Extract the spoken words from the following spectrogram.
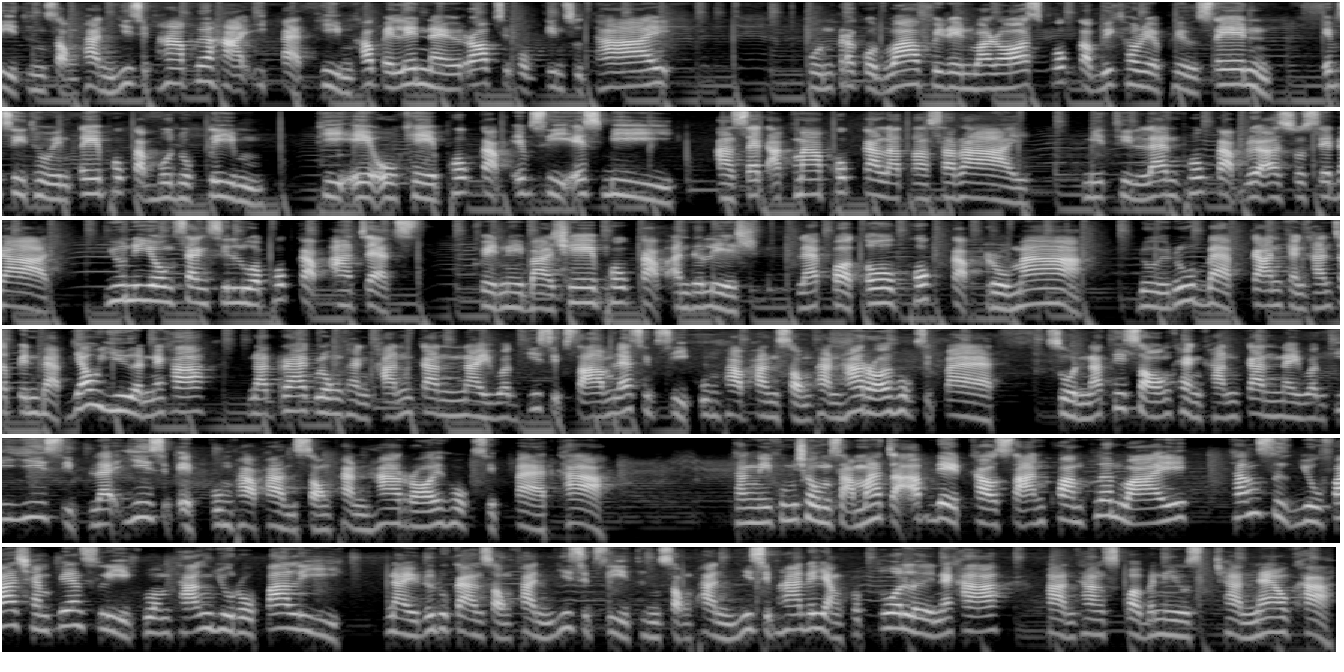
2024-2025 เพื่อหาอีก 8 ทีมเข้าไปเล่นในรอบ 16 ทีมสุดท้าย ผลปรากฏว่าฟิเรนวารอสพบกับวิกตอเรียเพลเซน FC ทเวนเต้พบกับโบโดกลิม PAOK พบกับ FCSB อาเซตอักมาพบกับลาตาสราย มิทินแลนด์พบกับเรอัลโซเซดาดยูนิยงแซงซิลัวพบกับอาแจ็กซ์ เฟเนบาเช่พบกับอันเดเลชและปอร์โตพบกับโรมาโดยรูปแบบการแข่งขันจะเป็นแบบเย่าเยือนนะคะ นัดแรกลงแข่งขันกันในวันที่ 13 และ 14 กุมภาพันธ์ 2568 ส่วนนัดที่ 2 แข่งขันกันในวันที่ 20 และ 21 กุมภาพันธ์ 2568 ค่ะ ทั้งนี้คุณผู้ชมสามารถจะอัปเดตข่าวสารความเคลื่อนไหวทั้งศึกยูฟาแชมเปี้ยนส์ลีกรวมทั้งยูโรปาลีกในฤดูกาล 2024-2025 ได้อย่างครบถ้วนเลยนะคะ ผ่านทาง Sport News Channel ค่ะ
